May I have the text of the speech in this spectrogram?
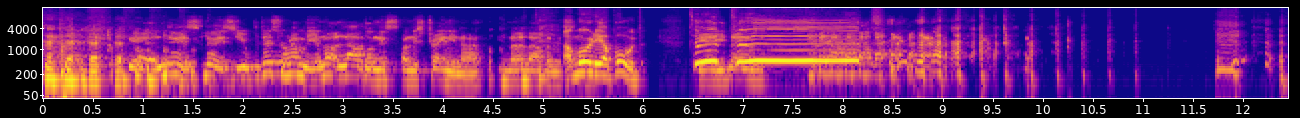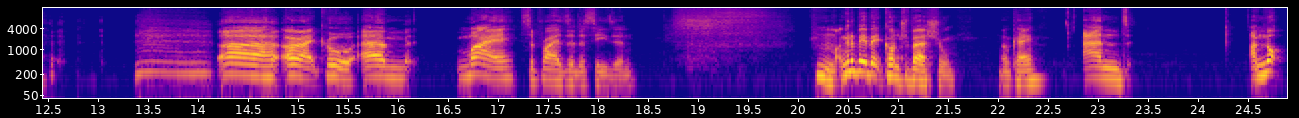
yeah, Lewis, Lewis, you just remember you're not allowed on this on this training now. You're not allowed on this. I'm already aboard. Yeah, you uh, all right, cool. Um, my surprise of the season hmm, I'm going to be a bit controversial, okay? And I'm not,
